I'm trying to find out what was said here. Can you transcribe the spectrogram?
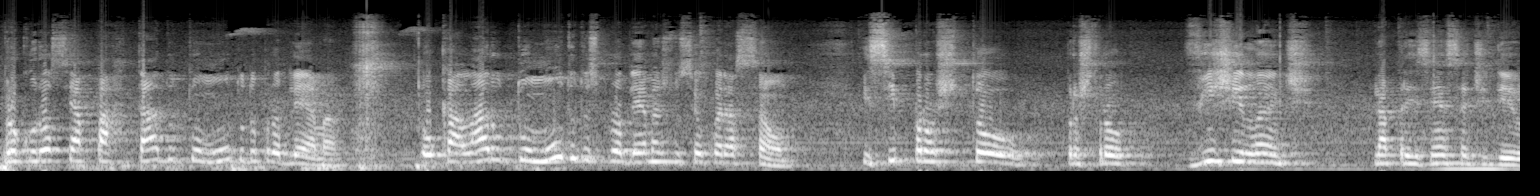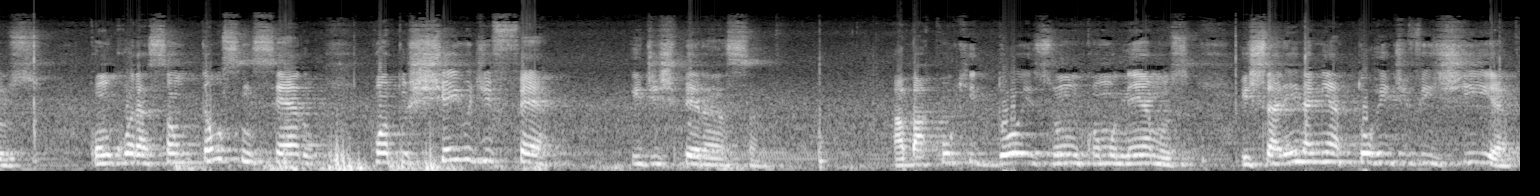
Procurou se apartar do tumulto do problema, ou calar o tumulto dos problemas do seu coração. E se prostrou, prostrou vigilante na presença de Deus, com um coração tão sincero quanto cheio de fé e de esperança. Abacuque 2:1, como lemos, estarei na minha torre de vigia,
